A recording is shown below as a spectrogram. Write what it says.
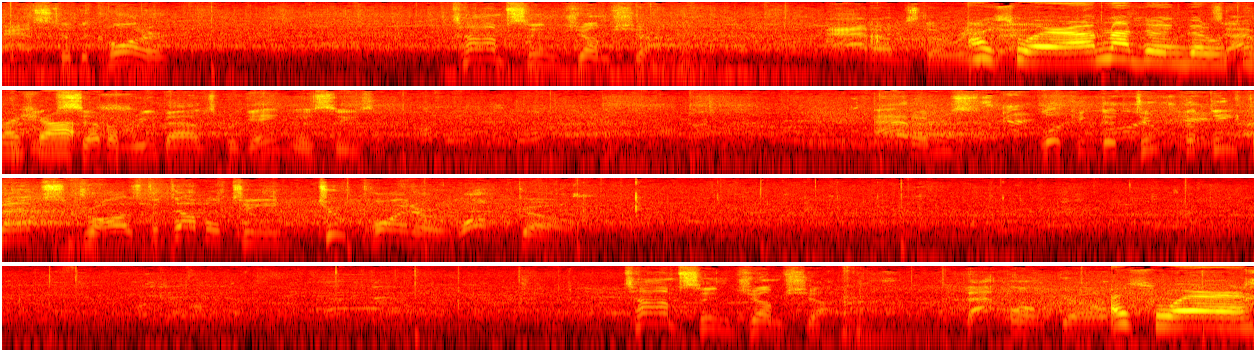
Pass to the corner. Thompson jump shot. Adams the rebound. I swear, I'm not doing good He's with my shot. seven rebounds per game this season. Adams looking to dupe the defense, draws the double team. Two-pointer won't go. Thompson jump shot. That won't go. I swear.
